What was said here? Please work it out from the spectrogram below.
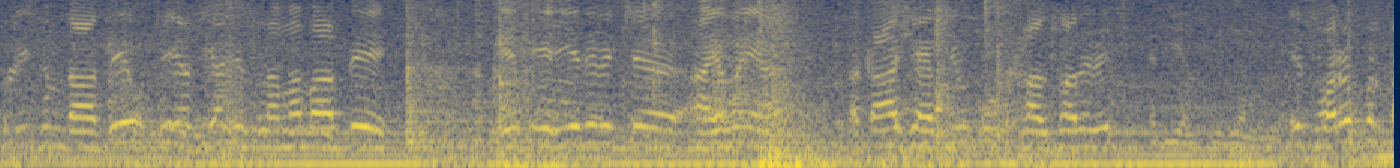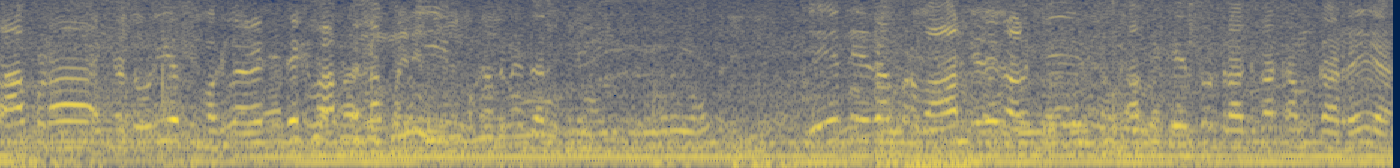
ਪੁਲਿਸ ਅਮਦਾਦ ਦੇ, ਉੱਥੇ ਅਸੀਂ ਅੱਜ ਇਸਲਾਮਾਬਾਦ ਦੇ ਇਸ ਏਰੀਏ ਦੇ ਵਿੱਚ ਆਏ ਹੋਏ ਹਾਂ, ਆਕਾਸ਼ ਐਵਨਿਊ ਕੋਟ ਖਾਲਸਾ ਦੇ ਵਿੱਚ। ਇਹ ਸੌਰਵ ਪ੍ਰਤਾਪ ਬੜਾ ਨਟੋਰੀਅਸ ਸਮਗਲਰ ਹੈ, ਜਿਹਦੇ ਖਿਲਾਫ ਪਹਿਲਾਂ 25 ਮੁਕੱਦਮੇ ਦਰਜ ਨੇ। ਇਹ ਤੇ ਇਹਦਾ ਪਰਿਵਾਰ ਜਿਹੜੇ ਰਲ ਕੇ ਕਾਫੀ ਦੇਰ ਤੋਂ ਡਰੱਗ ਦਾ ਕੰਮ ਕਰ ਰਹੇ ਆ।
